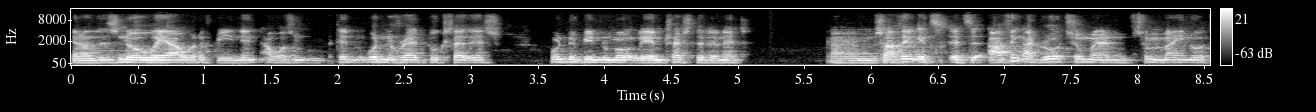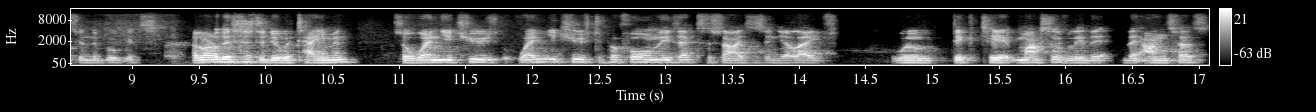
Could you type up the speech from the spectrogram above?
You know, there's no way I would have been in. I wasn't didn't wouldn't have read books like this. Wouldn't have been remotely interested in it. Um, so I think it's it's. I think I wrote somewhere in some of my notes in the book. It's a lot of this is to do with timing. So when you choose when you choose to perform these exercises in your life, will dictate massively the, the answers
